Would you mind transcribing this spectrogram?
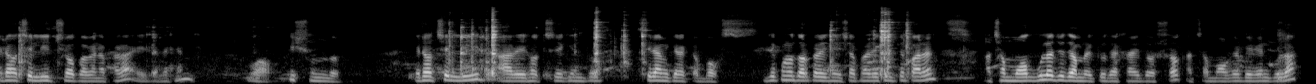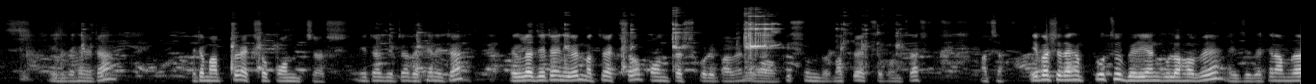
এটা হচ্ছে লিড সহ পাবেন আপনারা। এই যে দেখেন, ওয়াও, কি সুন্দর। এটা হচ্ছে লিড আর এই হচ্ছে কিন্তু সিরামিকের একটা বক্স যে কোনো দরকারি জিনিস আপনারা রেখে দিতে পারেন। আচ্ছা মগগুলো যদি আমরা একটু দেখাই দর্শক। আচ্ছা মগের ভেরিয়েন্টগুলো এই দেখেন এটা। এটা মাত্র একশো পঞ্চাশ। এটা যেটা দেখেন এটা, এগুলা যেটাই নেবেন মাত্র একশো পঞ্চাশ করে পাবেন। ওয়াও, কি সুন্দর, মাত্র একশো পঞ্চাশ। আচ্ছা এবার সে দেখেন প্রচুর ভেরিয়েন্টগুলো হবে। এই যে দেখেন আমরা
